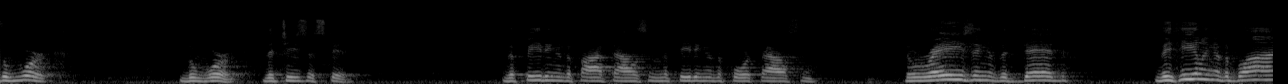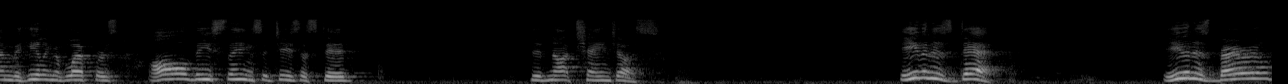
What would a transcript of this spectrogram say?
The work, the work that Jesus did the feeding of the 5,000, the feeding of the 4,000, the raising of the dead, the healing of the blind, the healing of lepers, all these things that Jesus did did not change us. Even his death, even his burial,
